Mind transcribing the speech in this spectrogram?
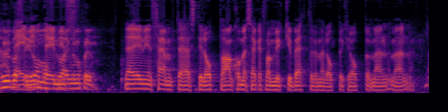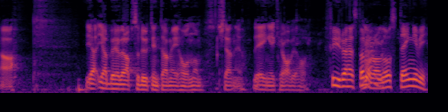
hur, vad säger du om Monster Drive nummer 7? Det är min femte häst i loppet. Han kommer säkert vara mycket bättre med lopp i kroppen, men, men ja. Jag, jag, behöver absolut inte ha med honom, känner jag. Det är inget krav jag har. Fyra hästar då, då, då stänger vi.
